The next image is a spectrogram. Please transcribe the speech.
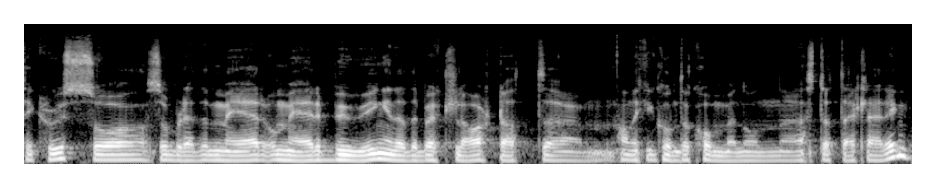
til Cruise så, så, ble det mer og mer buing idet det ble klart at uh, han ikke kom til å komme med noen uh, støtteerklæring.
